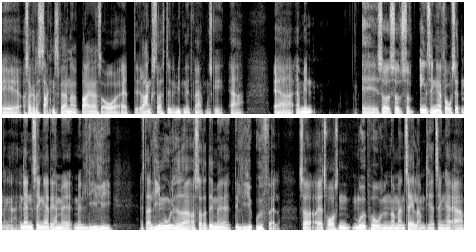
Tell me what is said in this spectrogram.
Øh, og så kan der sagtens være noget bias over, at langt størstedelen af mit netværk måske er, er, er mænd. Øh, så, så, så en ting er forudsætninger. En anden ting er det her med, med ligelige... altså der er lige muligheder, og så er der det med det lige udfald. Så, og jeg tror sådan, modpolen, når man taler om de her ting her, er,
